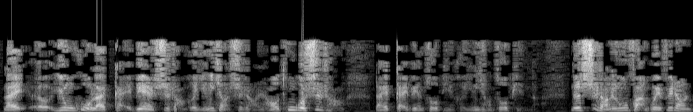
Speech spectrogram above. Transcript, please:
来呃用户来改变市场和影响市场，然后通过市场来改变作品和影响作品的。那市场这种反馈非常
